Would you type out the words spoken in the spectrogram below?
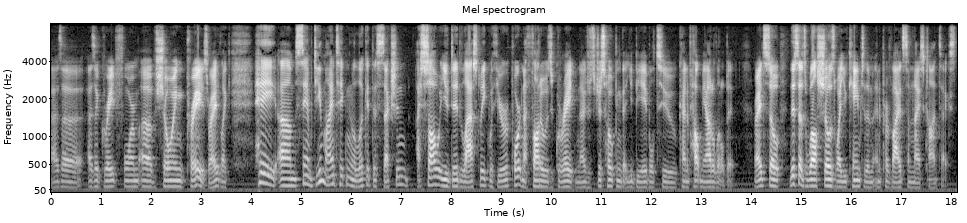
as a as a great form of showing praise, right? Like, hey, um, Sam, do you mind taking a look at this section? I saw what you did last week with your report, and I thought it was great, and I was just hoping that you'd be able to kind of help me out a little bit, right? So this as well shows why you came to them and provides some nice context.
